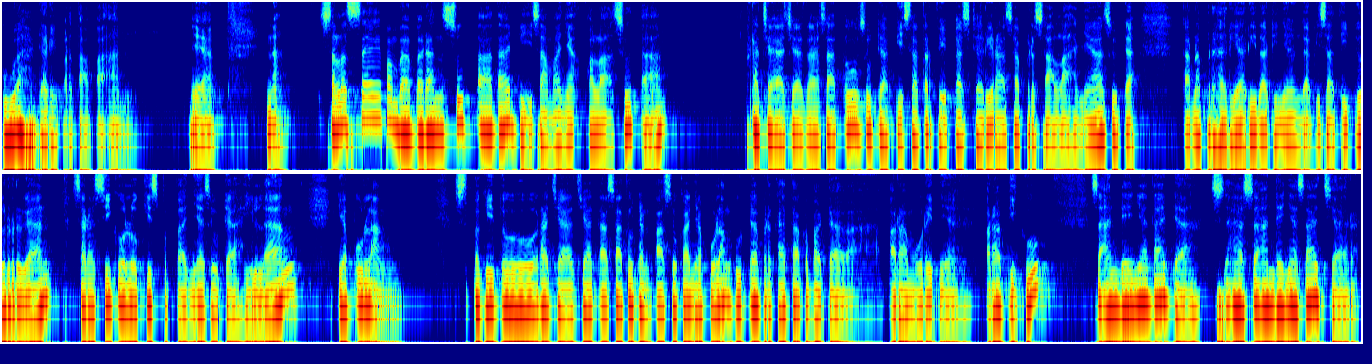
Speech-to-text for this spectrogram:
buah dari pertapaan. Ya, nah selesai pembabaran suta tadi Samanya Palak Suta, Raja Ajata satu sudah bisa terbebas dari rasa bersalahnya, sudah karena berhari-hari tadinya nggak bisa tidur kan, secara psikologis bebannya sudah hilang, dia pulang. Begitu Raja Ajata satu dan pasukannya pulang, Buddha berkata kepada para muridnya, para biku, seandainya tada, seandainya saja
